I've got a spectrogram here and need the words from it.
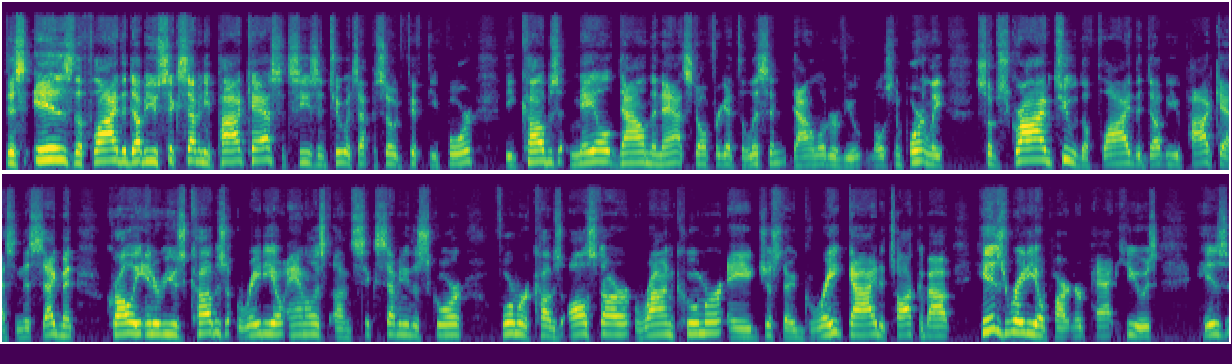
This is the Fly the W670 podcast. It's season two, it's episode 54. The Cubs nailed down the Nats. Don't forget to listen, download, review. Most importantly, subscribe to the Fly the W podcast. In this segment, Crawly interviews Cubs radio analyst on 670 The Score, former Cubs All Star Ron Coomer, a just a great guy to talk about his radio partner, Pat Hughes his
